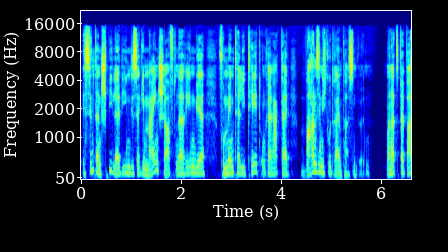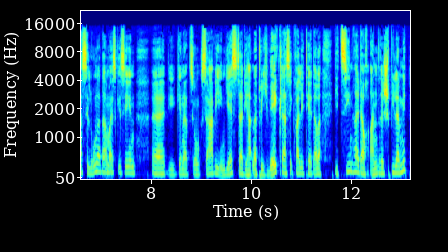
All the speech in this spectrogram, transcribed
es sind dann Spieler, die in dieser Gemeinschaft, und da reden wir von Mentalität und Charakterheit, wahnsinnig gut reinpassen würden. Man hat es bei Barcelona damals gesehen, äh, die Generation Xavi, Iniesta, die hat natürlich Weltklasse-Qualität, aber die ziehen halt auch andere Spieler mit.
